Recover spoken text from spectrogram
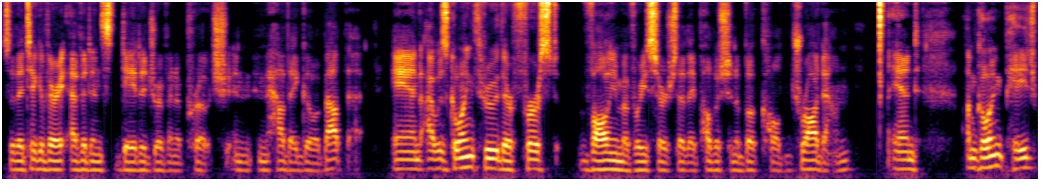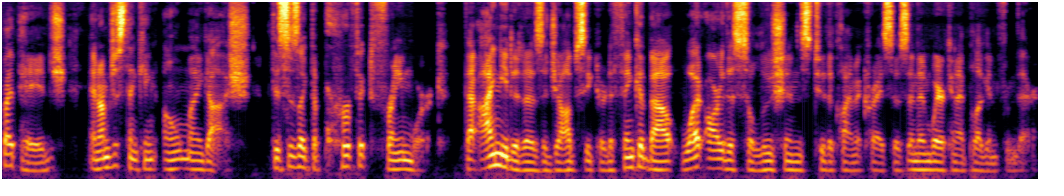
So they take a very evidence data driven approach in, in how they go about that. And I was going through their first volume of research that they published in a book called Drawdown. And I'm going page by page and I'm just thinking, oh my gosh, this is like the perfect framework that I needed as a job seeker to think about what are the solutions to the climate crisis and then where can I plug in from there.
